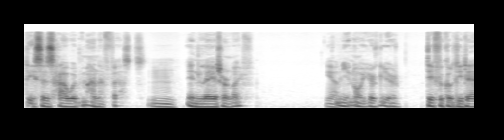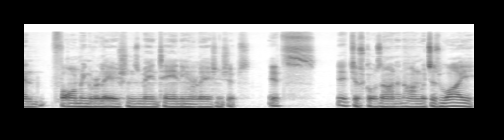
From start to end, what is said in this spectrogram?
This is how it manifests in later life. Yeah. You know, your your difficulty then forming relations, maintaining relationships. It's it just goes on and on, which is why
